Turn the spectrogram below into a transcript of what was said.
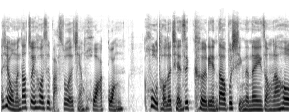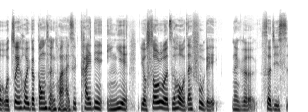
而且我们到最后是把所有的钱花光，户头的钱是可怜到不行的那一种。然后我最后一个工程款还是开店营业有收入了之后，我再付给那个设计师。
